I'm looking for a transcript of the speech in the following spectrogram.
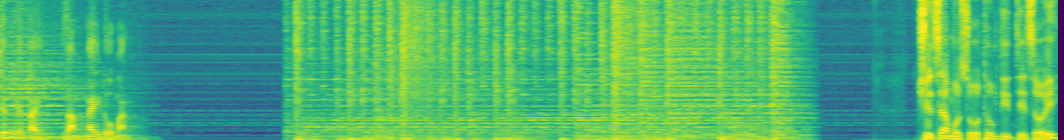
chấn nhẹ tay, giảm ngay đồ mặn. Chuyển sang một số thông tin thế giới.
